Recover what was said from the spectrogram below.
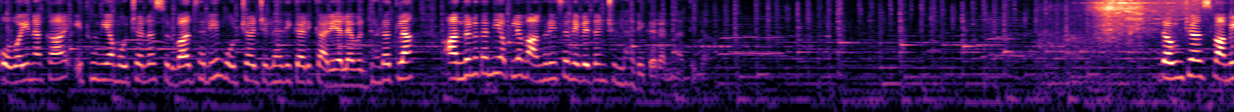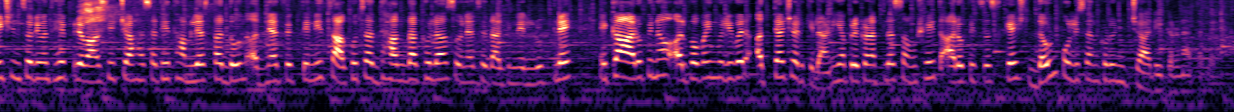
पोवई नाका इथून या मोर्चाला सुरुवात झाली. मोर्चा जिल्हाधिकारी कार्यालयावर धडकला. आंदोलकांनी आपल्या मागणीचं निवेदन जिल्हाधिकाऱ्यांना दिलं. दौंडच्या स्वामी चिंचोलीमध्ये प्रवासी चहासाठी थांबले असता दोन अज्ञात व्यक्तींनी चाकूचा धाक दाखवला सोन्याचे दागिने लुटले. एका आरोपीनं अल्पवयीन मुलीवर अत्याचार केला आणि या प्रकरणातल्या संशयित आरोपीचं स्केच दौंड पोलिसांकडून जारी करण्यात आलं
